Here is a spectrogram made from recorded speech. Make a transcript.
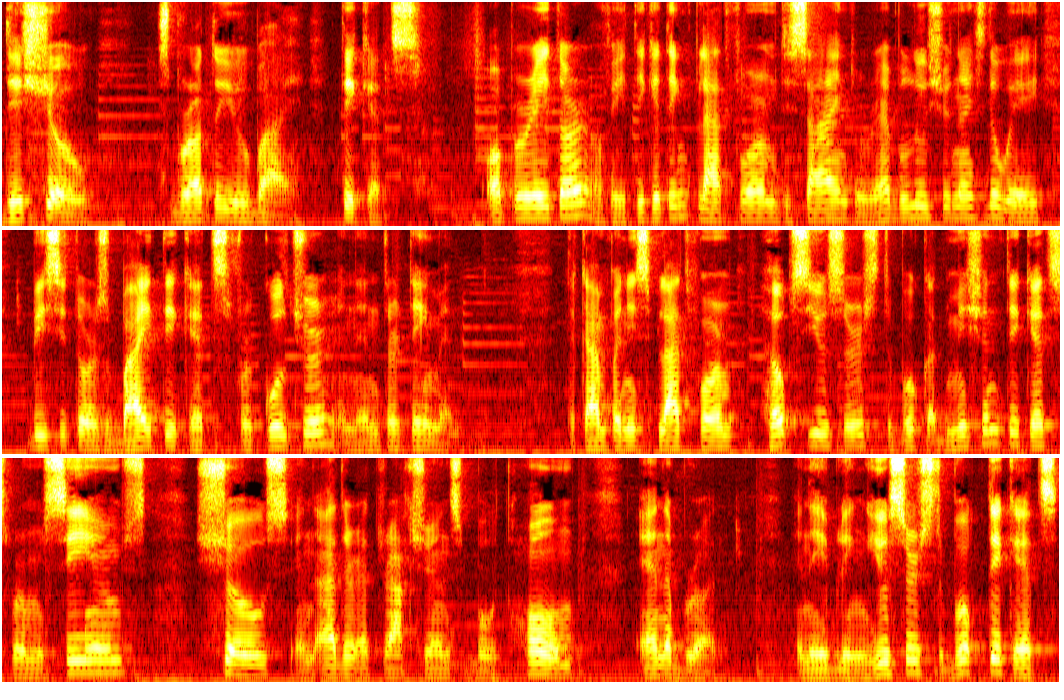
This show is brought to you by Tickets, operator of a ticketing platform designed to revolutionize the way visitors buy tickets for culture and entertainment. The company's platform helps users to book admission tickets for museums, shows, and other attractions both home and abroad, enabling users to book tickets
